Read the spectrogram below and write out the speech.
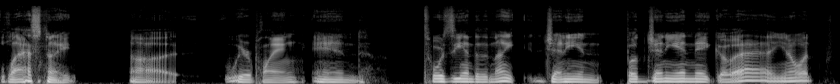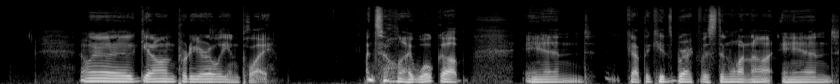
last night uh we were playing and towards the end of the night Jenny and both Jenny and Nate go, "Ah, you know what? I'm to get on pretty early and play." And so I woke up and got the kids breakfast and whatnot and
